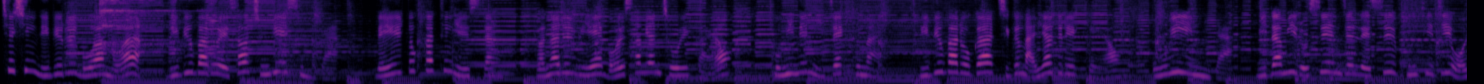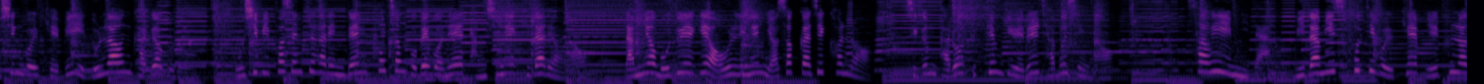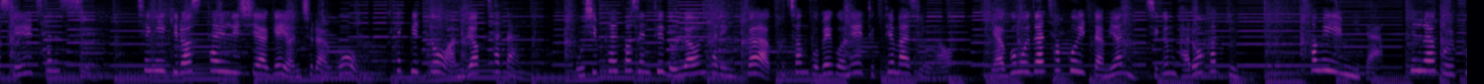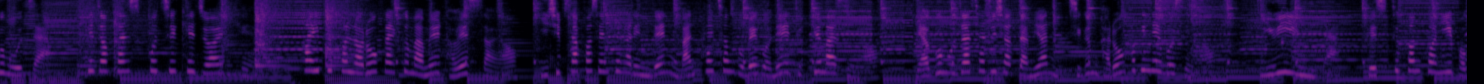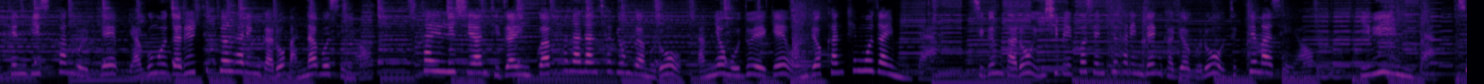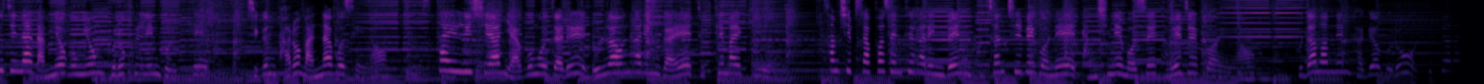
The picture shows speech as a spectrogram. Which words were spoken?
최신 리뷰를 모아 모아 리뷰 바로에서 준비했습니다. 매일 똑같은 일상, 변화를 위해 뭘 사면 좋을까요? 고민은 이제 그만. 리뷰 바로가 지금 알려드릴게요. 5위입니다. 미다미 로스앤젤레스 빈티지 워싱볼 캡이 놀라운 가격으로 52% 할인된 8,900원에 당신을 기다려요. 남녀 모두에게 어울리는 6가지 컬러. 지금 바로 득템 기회를 잡으세요. 4위입니다. 미다미 스포티볼캡 1 플러스 1 찬스. 챙이 길어 스타일리시하게 연출하고 햇빛도 완벽 차단. 58% 놀라운 할인가 9,900원에 득템하세요. 야구 모자 찾고 있다면 지금 바로 확인. 3위입니다. 필라 골프 모자. 쾌적한 스포츠 캐주얼 캡. 화이트 컬러로 깔끔함을 더했어요. 24% 할인된 18,900원에 득템하세요. 야구 모자 찾으셨다면 지금 바로 확인해보세요. 2위입니다. 베스트 컴퍼니 버켄비 스판 볼캡 야구 모자를 특별 할인가로 만나보세요. 스타일리시한 디자인과 편안한 착용감으로 남녀 모두에게 완벽한 캡모자입니다. 지금 바로 21% 할인된 가격으로 득템하세요. 1위입니다. 수지나 남녀 공용 브로클린 볼캡 지금 바로 만나보세요. 스타일리시한 야구 모자를 놀라운 할인가에 득템할 기회. 34% 할인된 9,700원에 당신의 멋을 더해줄 거예요. 부담 없는 가격으로 특별한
